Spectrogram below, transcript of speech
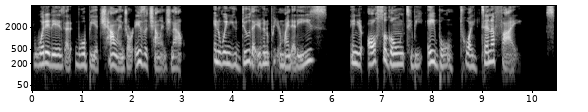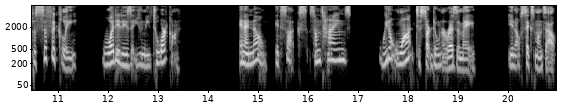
what it is that will be a challenge or is a challenge now. And when you do that, you're going to put your mind at ease and you're also going to be able to identify specifically what it is that you need to work on. And I know it sucks. Sometimes we don't want to start doing a resume, you know, six months out.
